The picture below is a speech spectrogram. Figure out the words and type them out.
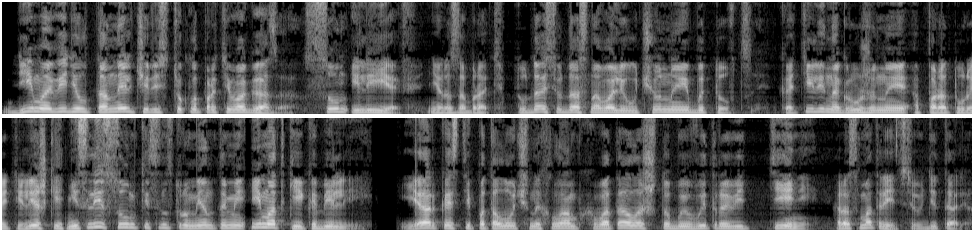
Дима видел тоннель через стекла противогаза. Сон или явь, не разобрать. Туда-сюда сновали ученые и бытовцы. Катили нагруженные аппаратурой тележки, несли сумки с инструментами и мотки кабелей. Яркости потолочных ламп хватало, чтобы вытравить тени, рассмотреть все в деталях.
